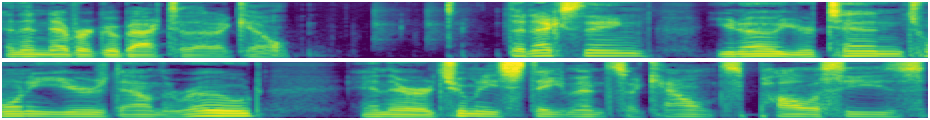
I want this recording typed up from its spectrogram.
and then never go back to that account. The next thing you know, you're 10, 20 years down the road and there are too many statements, accounts, policies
